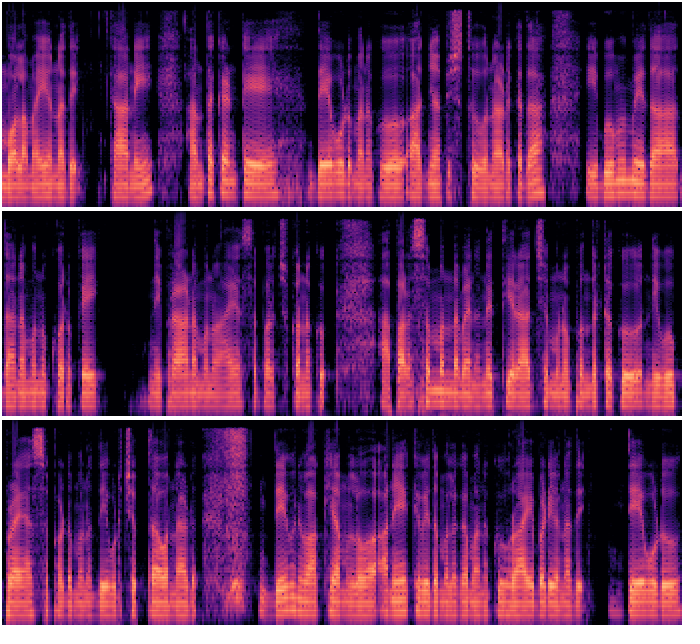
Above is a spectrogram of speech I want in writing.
మూలమై ఉన్నది. కానీ అంతకంటే దేవుడు మనకు ఆజ్ఞాపిస్తూ ఉన్నాడు కదా ఈ భూమి మీద ధనమును కొరకై నీ ప్రాణమును ఆయాసపరచుకొనకు. ఆ పరసంబంధమైన నిత్య రాజ్యమును పొందుటకు నీవు ప్రయాసపడమని దేవుడు చెప్తా ఉన్నాడు. దేవుని వాక్యంలో అనేక విధములుగా మనకు వ్రాయబడి ఉన్నది. దేవుడు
